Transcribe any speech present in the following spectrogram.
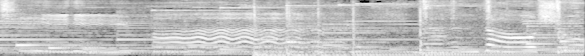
期盼，难道说？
